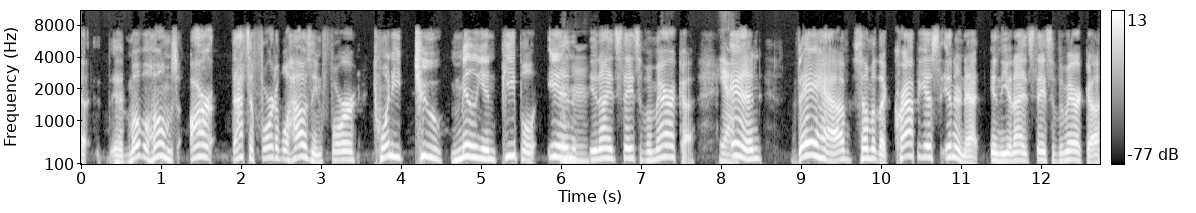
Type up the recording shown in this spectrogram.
uh, uh, mobile homes are that's affordable housing for 22 million people in mm-hmm. the United States of America. Yeah. And they have some of the crappiest internet in the United States of America,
